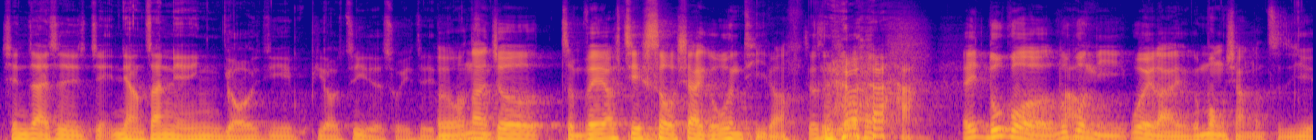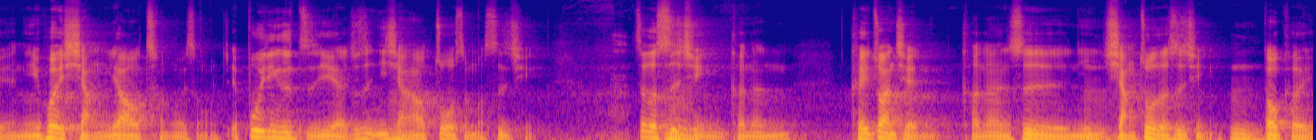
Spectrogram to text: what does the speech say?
现在是这两三年有有有自己的属于自己的哦，那就准备要接受下一个问题了，就是说，哎，如果如果你未来有个梦想的职业，你会想要成为什么？不一定是职业，就是你想要做什么事情，这个事情可能可以赚钱，可能是你想做的事情，嗯，都可以。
